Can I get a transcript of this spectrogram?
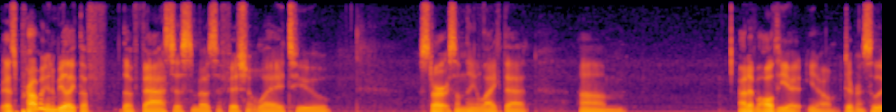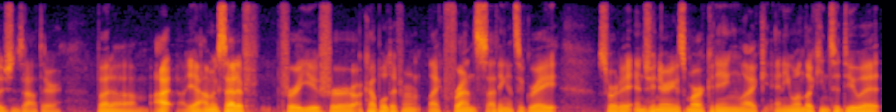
it's probably going to be like the f- the fastest and most efficient way to start something like that um, out of all the you know different solutions out there. But um, I yeah, I'm excited f- for you for a couple different like fronts. I think it's a great sort of engineering is marketing. Like anyone looking to do it,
